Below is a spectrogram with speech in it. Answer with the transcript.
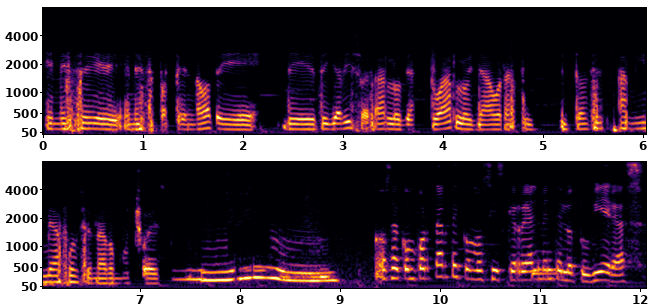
en ese en ese papel, ¿no? De, de, ya visualizarlo, de actuarlo ya ahora sí. Entonces a mí me ha funcionado mucho eso. Mm. O sea, comportarte como si es que realmente lo tuvieras,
